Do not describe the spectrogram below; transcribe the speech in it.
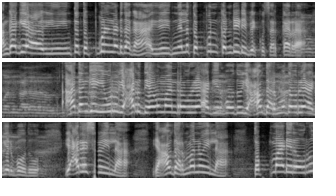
ಹಂಗಾಗಿ ಇಂಥ ತಪ್ಪುಗಳು ನಡೆದಾಗ ಇದನ್ನೆಲ್ಲ ತಪ್ಪನ್ನು ಕಂಡುಹಿಡಿಬೇಕು ಸರ್ಕಾರ. ಆದಂಗೆ ಇವರು ಯಾರು ದೇವಮಾನರವರೇ ಆಗಿರ್ಬೋದು, ಯಾವ ಧರ್ಮದವರೇ ಆಗಿರ್ಬೋದು, ಯಾರ ಹೆಸರು ಇಲ್ಲ, ಯಾವ ಧರ್ಮನೂ ಇಲ್ಲ. ತಪ್ಪು ಮಾಡಿರೋರು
